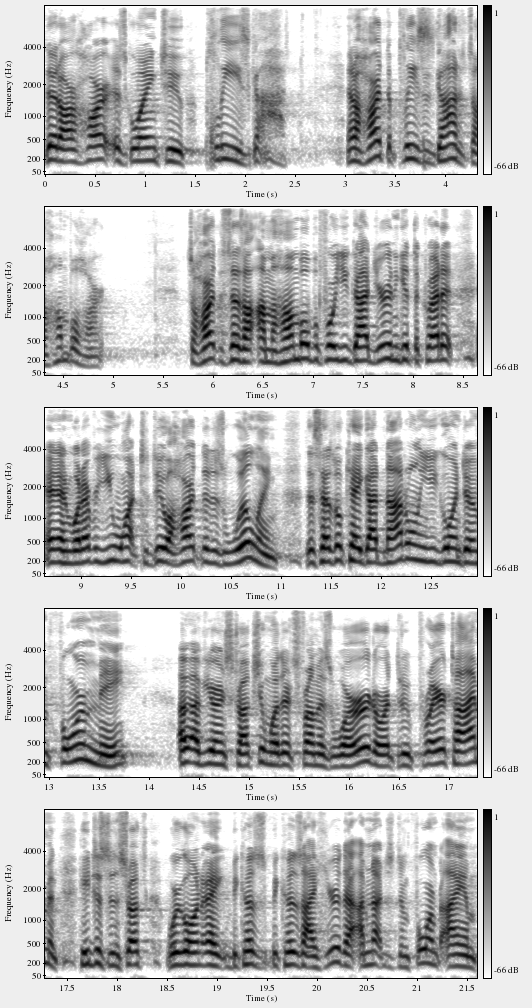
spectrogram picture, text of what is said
that our heart is going to please God? And a heart that pleases God, it's a humble heart. It's a heart that says, I'm humble before you, God. You're going to get the credit and whatever you want to do. A heart that is willing, that says, okay, God, not only are you going to inform me of your instruction, whether it's from His Word or through prayer time, and He just instructs, we're going, hey, because, because I hear that, I'm not just informed, I am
